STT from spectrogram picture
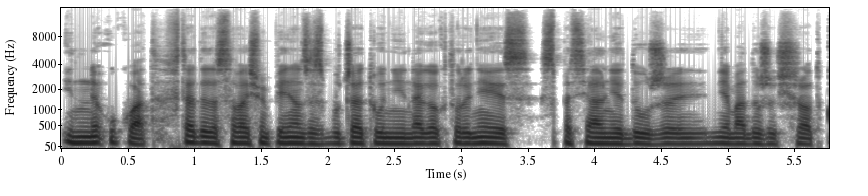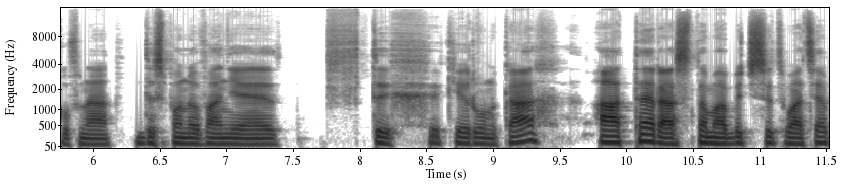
inny układ. Wtedy dostawaliśmy pieniądze z budżetu unijnego, który nie jest specjalnie duży, nie ma dużych środków na dysponowanie w tych kierunkach, a teraz to ma być sytuacja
